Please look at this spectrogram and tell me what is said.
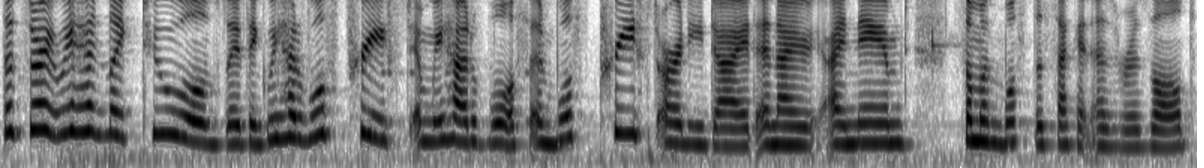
that's right, we had like two wolves, I think. We had Wolf Priest and we had Wolf. And Wolf Priest already died and I, I named someone Wolf the Second as a result.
